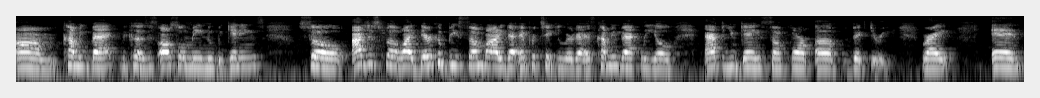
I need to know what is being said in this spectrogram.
um coming back because it's also mean new beginnings. So I just felt like there could be somebody that in particular that is coming back, Leo, after you gain some form of victory, right? And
